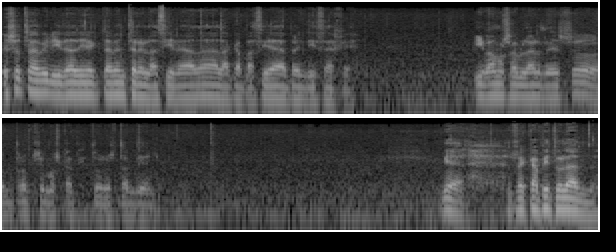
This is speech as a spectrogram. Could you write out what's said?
es otra habilidad directamente relacionada a la capacidad de aprendizaje y vamos a hablar de eso en próximos capítulos también. Bien, recapitulando.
